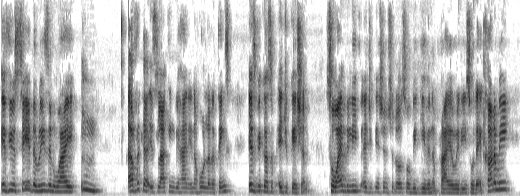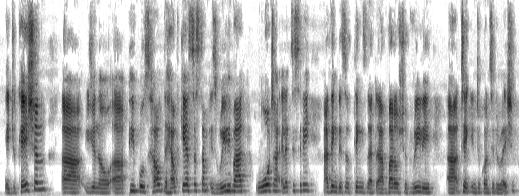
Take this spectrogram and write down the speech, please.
If you see the reason why Africa is lacking behind in a whole lot of things is because of education. So I believe education should also be given a priority. So the economy, education, uh, you know, uh, people's health, the healthcare system is really bad. Water, electricity. I think these are things that uh, Barrow should really uh, take into consideration.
